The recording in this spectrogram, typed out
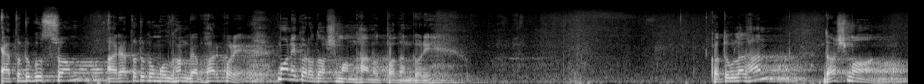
এতটুকু শ্রম আর এতটুকু মূলধন ব্যবহার করে মনে করো দশ মন ধান উৎপাদন করি। কতগুলো ধান? দশ মন।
